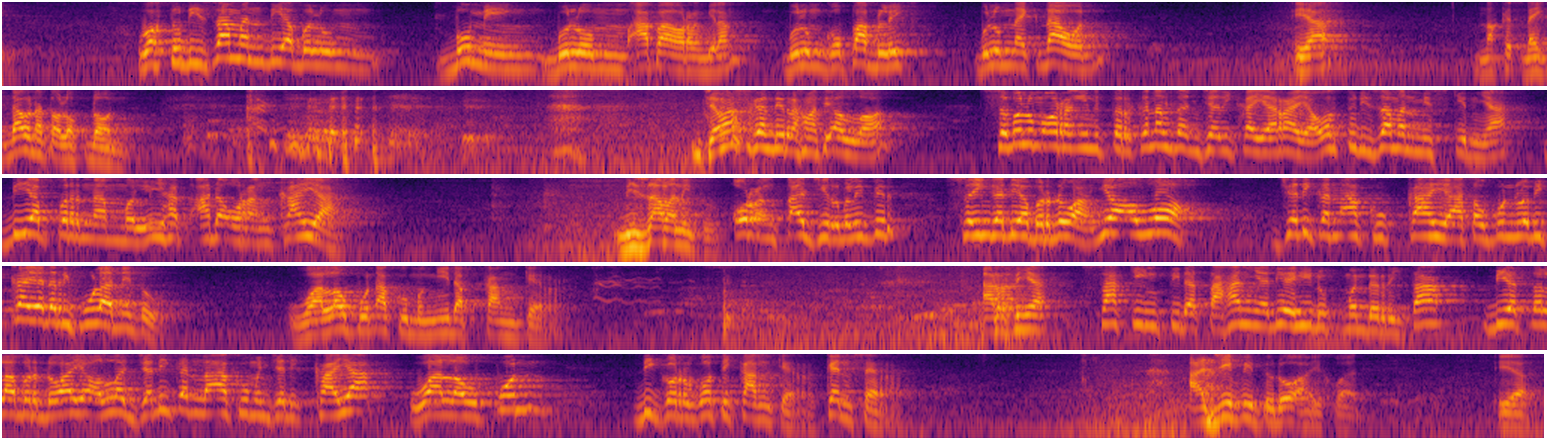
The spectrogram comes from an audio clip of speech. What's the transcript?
Waktu di zaman dia belum booming, belum apa orang bilang, belum go public, belum naik daun, ya, naik daun atau lockdown. Jelaskan dirahmati Allah, Sebelum orang ini terkenal dan jadi kaya raya, waktu di zaman miskinnya, dia pernah melihat ada orang kaya di zaman itu. Orang tajir melintir, sehingga dia berdoa, Ya Allah, jadikan aku kaya ataupun lebih kaya dari fulan itu. Walaupun aku mengidap kanker. Artinya, saking tidak tahannya dia hidup menderita, dia telah berdoa, Ya Allah, jadikanlah aku menjadi kaya, walaupun digorgoti kanker, cancer. Ajib itu doa, ikhwan. Iya.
